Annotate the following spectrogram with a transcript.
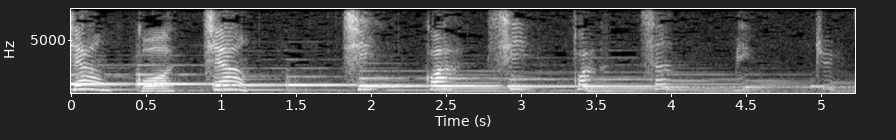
酱果酱，西瓜西瓜，三明治。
